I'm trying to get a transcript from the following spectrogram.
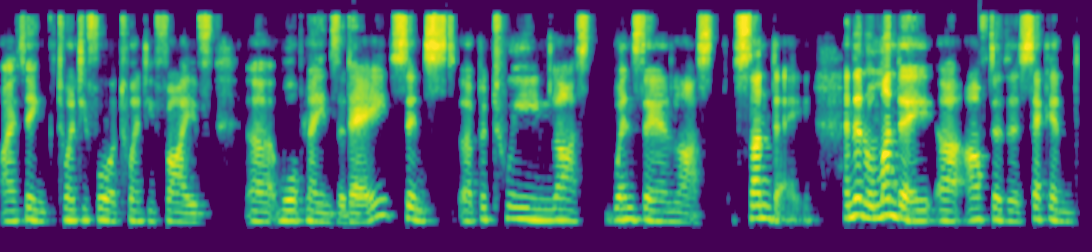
I think, 24 or 25 uh, warplanes a day since uh, between last Wednesday and last Sunday. And then on Monday, uh, after the second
